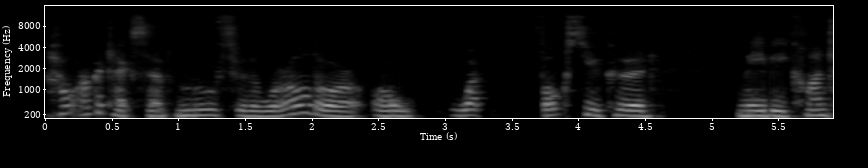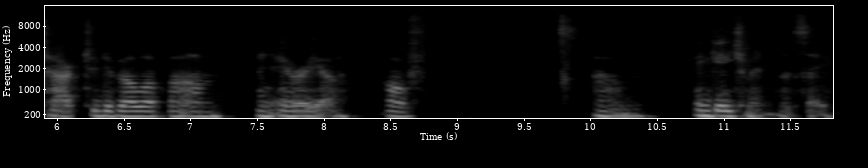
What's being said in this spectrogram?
how architects have moved through the world or, or what folks you could maybe contact to develop um, an area of um, engagement, let's say.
